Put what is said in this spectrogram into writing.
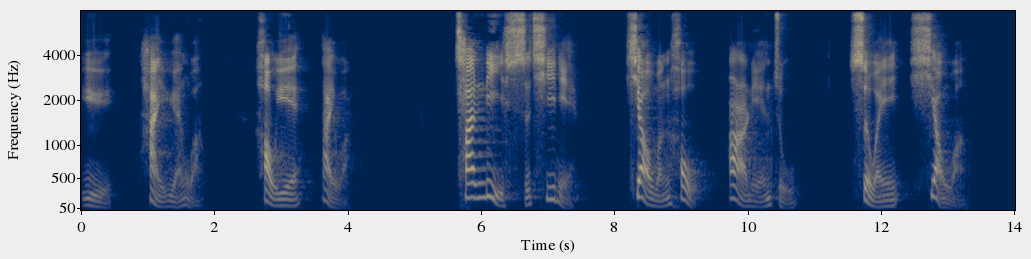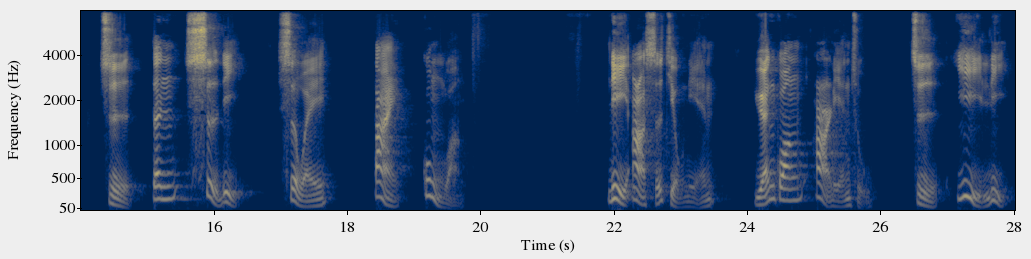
与太原王，号曰代王。参历十七年，孝文后二年卒，是为孝王。子登嗣立，是为代共王。历二十九年，元光二年卒，子义立，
